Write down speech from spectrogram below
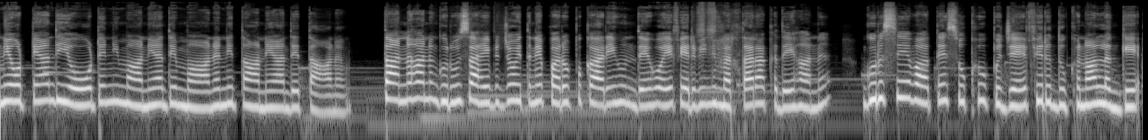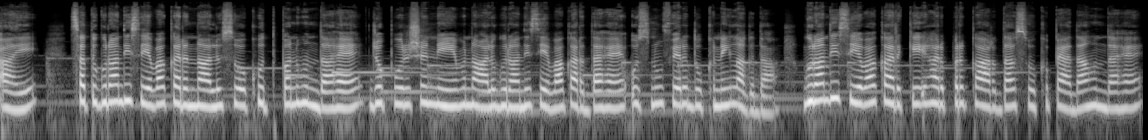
ਨਿਓਟਿਆਂ ਦੀ ਓਟ ਨਿਮਾਨਿਆਂ ਦੇ ਮਾਨ ਨਿਤਾਨਿਆਂ ਦੇ ਤਾਨ ਧੰਨ ਹਨ ਗੁਰੂ ਸਾਹਿਬ ਜੋ ਇਤਨੇ ਪਰਉਪਕਾਰੀ ਹੁੰਦੇ ਹੋਏ ਫਿਰ ਵੀ ਨਿਮਰਤਾ ਰੱਖਦੇ ਹਨ। ਗੁਰ ਸੇਵਾ ਤੇ ਸੁਖ ਉਪਜੇ, ਫਿਰ ਦੁੱਖ ਨਾ ਲੱਗੇ ਆਏ। ਸਤਿਗੁਰਾਂ ਦੀ ਸੇਵਾ ਕਰਨ ਨਾਲ ਸੁਖ ਉਤਪਨ ਹੁੰਦਾ ਹੈ। ਜੋ ਪੁਰਸ਼ ਨੇਮ ਨਾਲ ਗੁਰਾਂ ਦੀ ਸੇਵਾ ਕਰਦਾ ਹੈ ਉਸ ਨੂੰ ਫਿਰ ਦੁੱਖ ਨਹੀਂ ਲੱਗਦਾ। ਗੁਰਾਂ ਦੀ ਸੇਵਾ ਕਰਕੇ ਹਰ ਪ੍ਰਕਾਰ ਦਾ ਸੁਖ ਪੈਦਾ ਹੁੰਦਾ ਹੈ।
